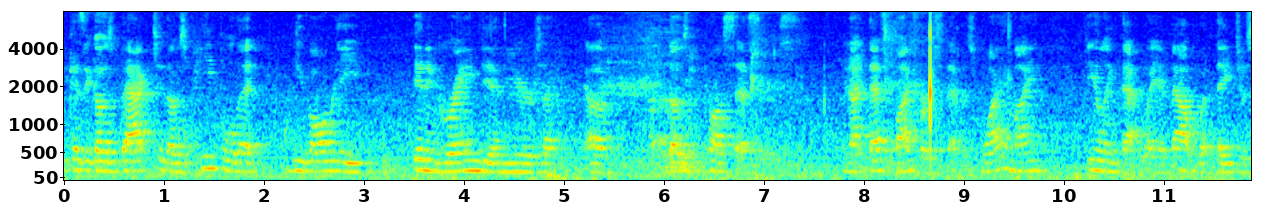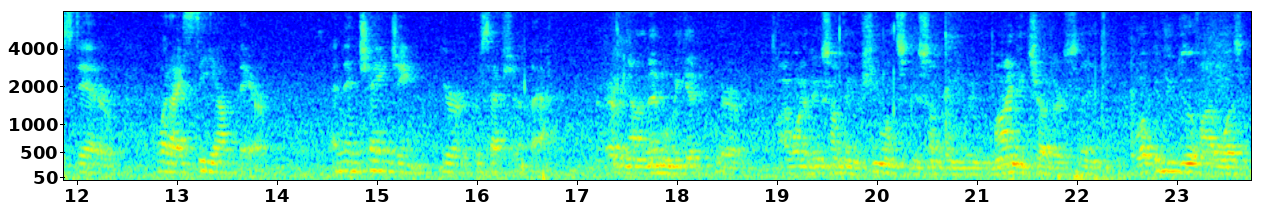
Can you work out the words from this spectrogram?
Because it goes back to those people that you've already been ingrained in years of, of those processes. And that, that's my first step, is why am I feeling that way about what they just did or what I see out there. And then changing your perception of that. Every now and then when we get where I want to do something or she wants to do something, we remind each other saying, what would you do if I wasn't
